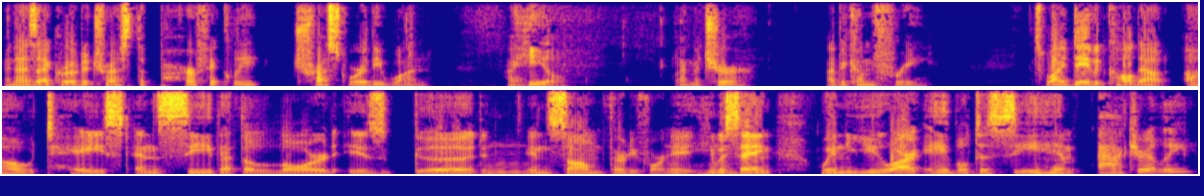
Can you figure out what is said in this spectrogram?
And as I grow to trust the perfectly trustworthy one, I heal. I mature. I become free. It's why David called out, "Oh, taste and see that the Lord is good" mm. in Psalm 34:8. He was mm-hmm. saying, when you are able to see him accurately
